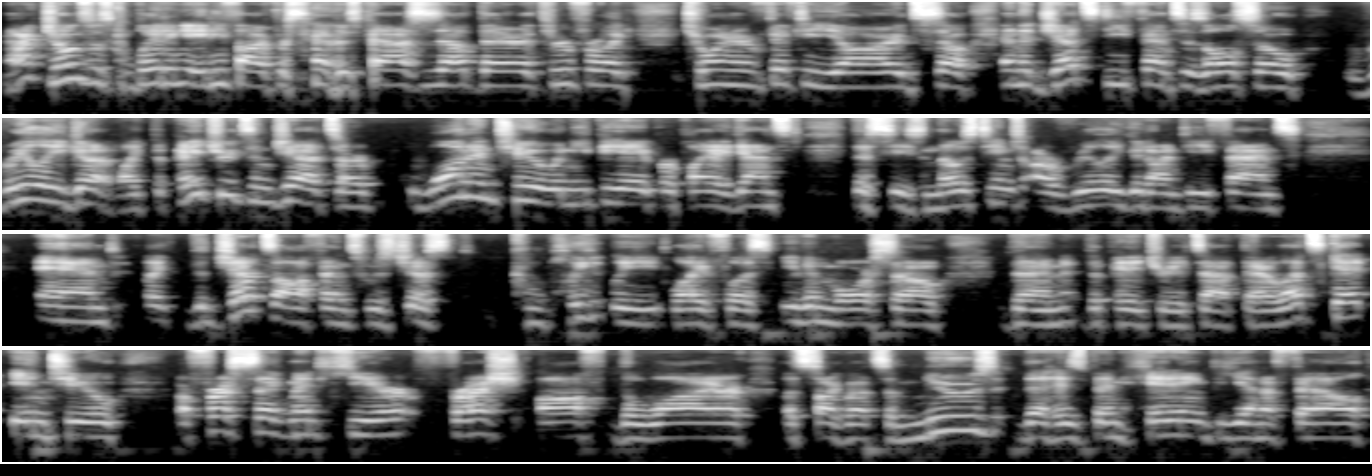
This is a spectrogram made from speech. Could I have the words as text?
Mac Jones was completing 85% of his passes out there, threw for like 250 yards. So, and the Jets defense is also really good. Like the Patriots and Jets are one and two in EPA per play against this season. Those teams are really good on defense. And like the Jets offense was just completely lifeless, even more so than the Patriots out there. Let's get into our first segment here, fresh off the wire. Let's talk about some news that has been hitting the NFL,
